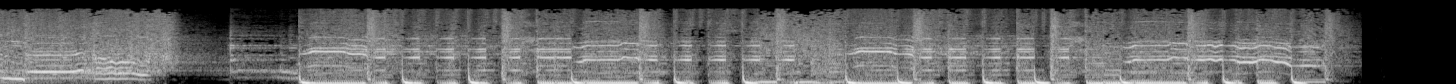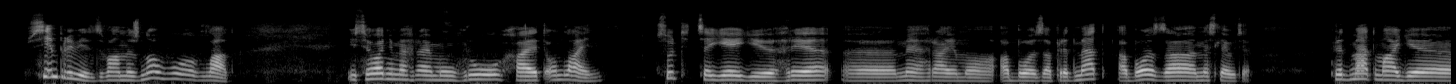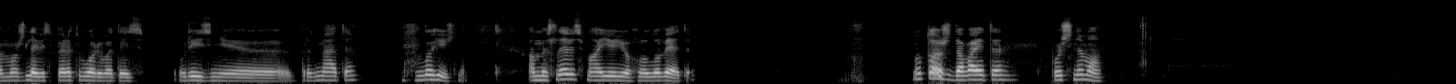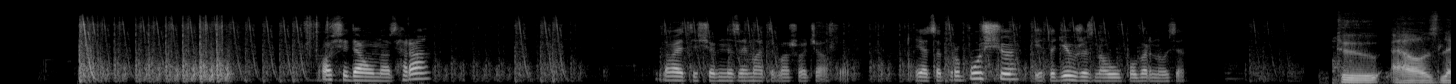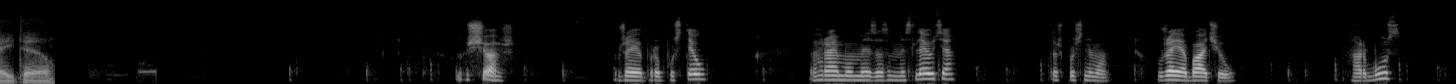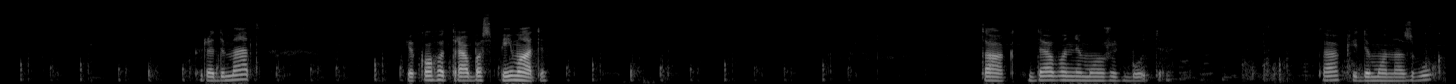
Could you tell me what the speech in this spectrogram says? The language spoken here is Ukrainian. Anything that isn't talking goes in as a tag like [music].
Oh. Всім привіт! З вами знову Влад. І сьогодні ми граємо в гру Hide Online. Суть цієї гри е, ми граємо або за предмет, або за мисливця. Предмет має можливість перетворюватись у різні е, предмети. [laughs] Логічно. А мисливець має його ловити. Ну тож, давайте почнемо. Ось іде у нас гра. Давайте, щоб не займати вашого часу. Я це пропущу і тоді вже знову повернуся. Two hours later. Ну що ж, вже я пропустив. Граємо ми за мисливця. Тож почнемо. Уже я бачив гарбуз. Предмет, якого треба спіймати. Так, де вони можуть бути? Так, йдемо на звук.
